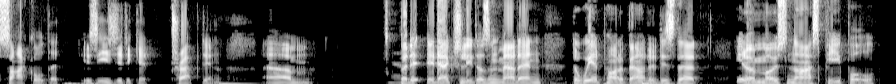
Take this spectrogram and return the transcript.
cycle that is easy to get trapped in. Um, but it, it actually doesn't matter. And the weird part about it is that, you know, most nice people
